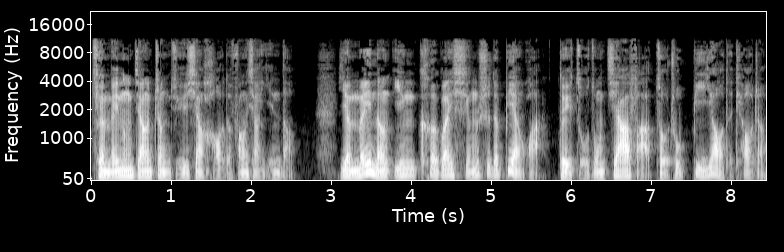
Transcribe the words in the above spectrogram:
却没能将政局向好的方向引导，也没能因客观形势的变化对祖宗家法做出必要的调整。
